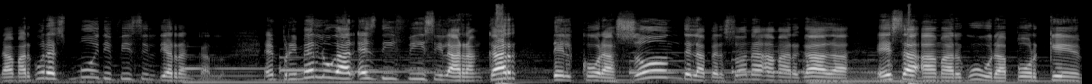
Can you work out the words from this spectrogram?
La amargura es muy difícil de arrancarlo. En primer lugar, es difícil arrancar del corazón de la persona amargada esa amargura porque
